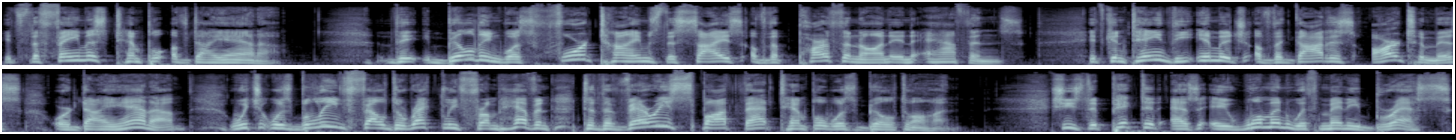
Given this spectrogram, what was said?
It's the famous Temple of Diana. The building was four times the size of the Parthenon in Athens. It contained the image of the goddess Artemis or Diana, which it was believed fell directly from heaven to the very spot that temple was built on. She's depicted as a woman with many breasts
